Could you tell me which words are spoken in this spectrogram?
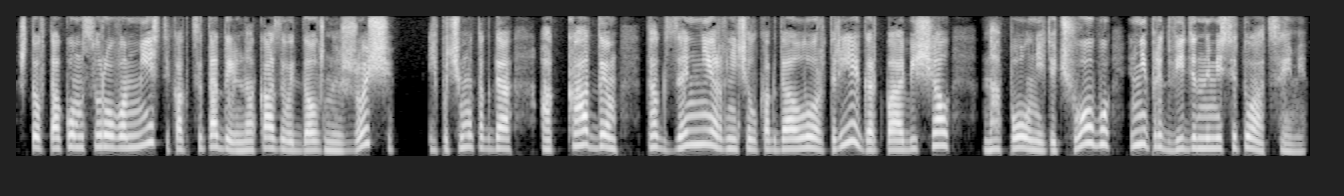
что в таком суровом месте, как цитадель, наказывать должны жестче. И почему тогда Академ так занервничал, когда лорд Рейгард пообещал наполнить учебу непредвиденными ситуациями?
